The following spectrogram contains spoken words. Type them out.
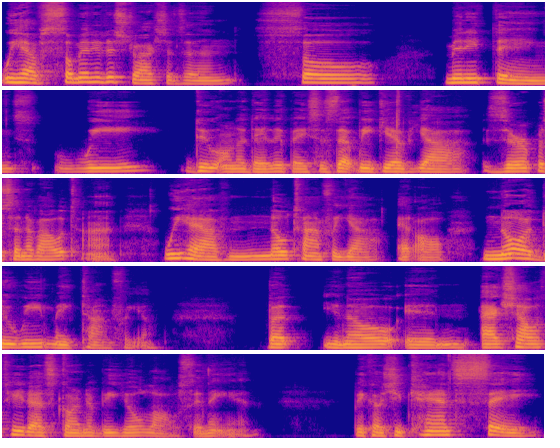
We have so many distractions and so many things we do on a daily basis that we give Yah 0% of our time. We have no time for Yah at all, nor do we make time for Him. But, you know, in actuality, that's going to be your loss in the end. Because you can't say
